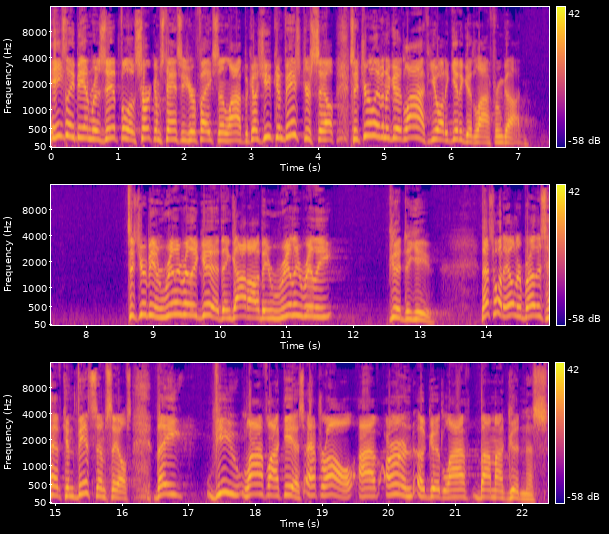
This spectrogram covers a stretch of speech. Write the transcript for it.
Easily being resentful of circumstances you're facing in life because you've convinced yourself since you're living a good life, you ought to get a good life from God. Since you're being really, really good, then God ought to be really, really good to you. That's what elder brothers have convinced themselves. They view life like this. After all, I've earned a good life by my goodness.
